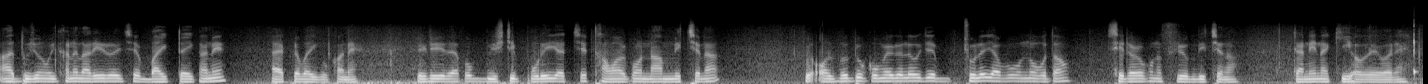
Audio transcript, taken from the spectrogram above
আর দুজন ওইখানে দাঁড়িয়ে রয়েছে বাইকটা এখানে আর একটা বাইক ওখানে। এটি দেখো, বৃষ্টি পড়েই যাচ্ছে, থামার কোনো নাম নিচ্ছে না। অল্প একটু কমে গেলেও যে চলে যাব অন্য কোথাও, সেটারও কোনো সুযোগ দিচ্ছে না। জানি না কী হবে এবারে।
